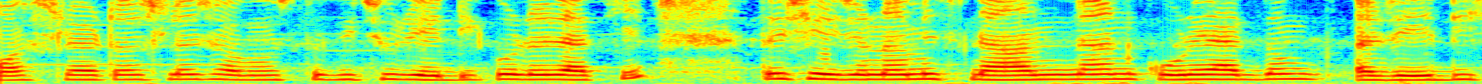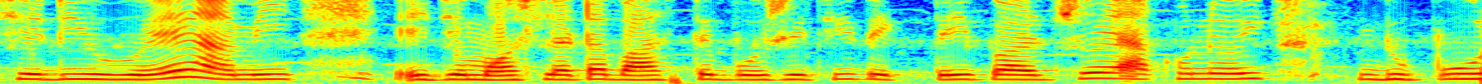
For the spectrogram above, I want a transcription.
মশলা টশলা সমস্ত কিছু রেডি করে রাখি। তো সেই জন্য আমি স্নান টান করে একদম রেডি শেডি হয়ে আমি এই যে মশলাটা বাছতে বসেছি, দেখতেই পারছ এখন ওই দুপুর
